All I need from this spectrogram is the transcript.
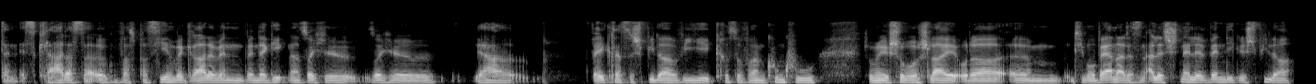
dann ist klar, dass da irgendwas passieren wird, gerade wenn, wenn der Gegner solche, solche, ja, Weltklasse-Spieler wie Christopher Nkunku, Dominik Schoboschlei oder ähm, Timo Werner, das sind alles schnelle, wendige Spieler.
